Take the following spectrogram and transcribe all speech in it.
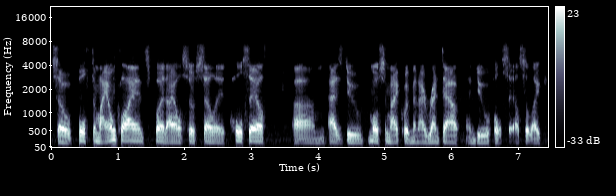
so both to my own clients, but I also sell it wholesale, um, as do most of my equipment. I rent out and do wholesale. So like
